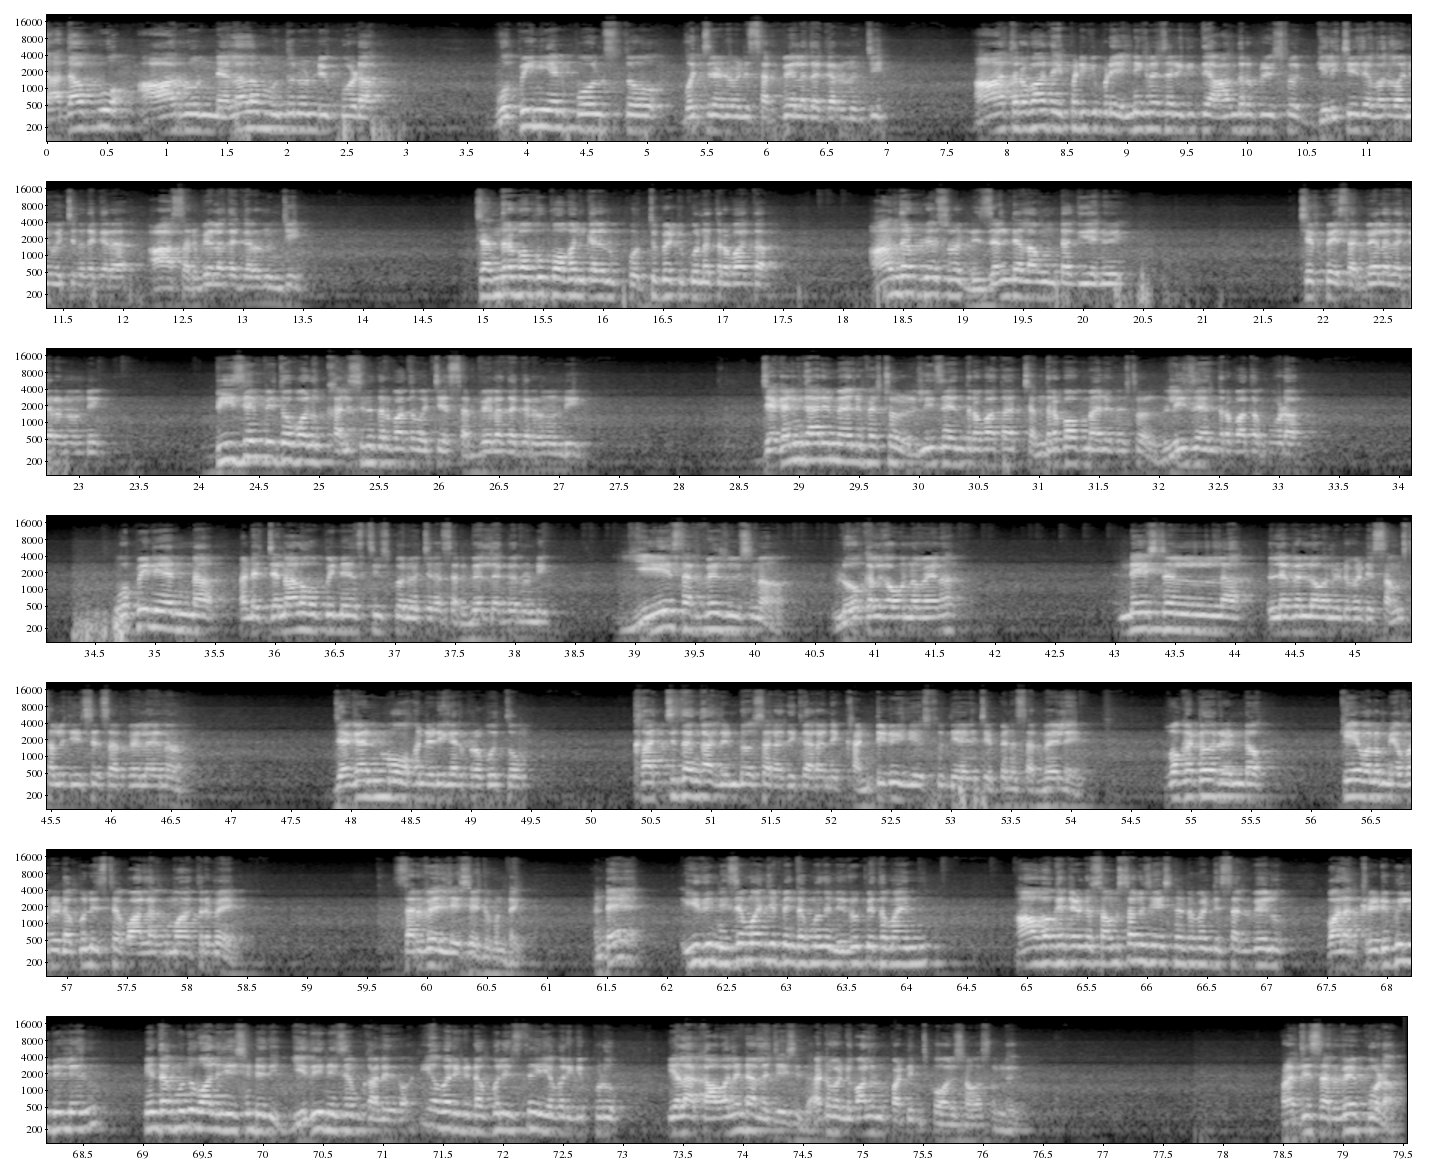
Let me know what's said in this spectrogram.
దాదాపు ఆరు నెలల ముందు నుండి కూడా ఒపీనియన్ పోల్స్తో వచ్చినటువంటి సర్వేల దగ్గర నుంచి ఆ తర్వాత ఇప్పటికిప్పుడు ఎన్నికలు జరిగితే ఆంధ్రప్రదేశ్లో గెలిచేది ఎవరు అని వచ్చిన దగ్గర ఆ సర్వేల దగ్గర నుంచి చంద్రబాబు పవన్ కళ్యాణ్ పొత్తు పెట్టుకున్న తర్వాత ఆంధ్రప్రదేశ్లో రిజల్ట్ ఎలా ఉంటుంది అని చెప్పే సర్వేల దగ్గర నుండి బీజేపీతో వాళ్ళు కలిసిన తర్వాత వచ్చే సర్వేల దగ్గర నుండి జగన్ గారి మేనిఫెస్టో రిలీజ్ అయిన తర్వాత చంద్రబాబు మేనిఫెస్టో రిలీజ్ అయిన తర్వాత కూడా ఒపీనియన్ అంటే జనాల ఒపీనియన్స్ తీసుకొని వచ్చిన సర్వేల దగ్గర నుండి ఏ సర్వే చూసినా లోకల్గా ఉన్నవైనా? నేషనల్ లెవెల్లో ఉన్నటువంటి సంస్థలు చేసే సర్వేలైనా? జగన్మోహన్ రెడ్డి గారి ప్రభుత్వం ఖచ్చితంగా రెండోసారి అధికారాన్ని కంటిన్యూ చేస్తుంది అని చెప్పిన సర్వేలే. ఒకటో రెండో కేవలం ఎవరు డబ్బులు ఇస్తే వాళ్ళకు మాత్రమే సర్వేలు చేసేటివి ఉంటాయి. అంటే ఇది నిజం అని చెప్పి ఇంతకుముందు నిరూపితమైంది. ఆ ఒకటి రెండు సంస్థలు చేసినటువంటి సర్వేలు వాళ్ళ క్రెడిబిలిటీ లేదు. ఇంతకుముందు వాళ్ళు చేసిండేది ఏది నిజం కాలేదు కాబట్టి ఎవరికి డబ్బులు ఇస్తే ఎవరికి ఇప్పుడు ఎలా కావాలంటే అలా చేసేది. అటువంటి వాళ్ళని పట్టించుకోవాల్సిన అవసరం లేదు. ప్రతి సర్వే కూడా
